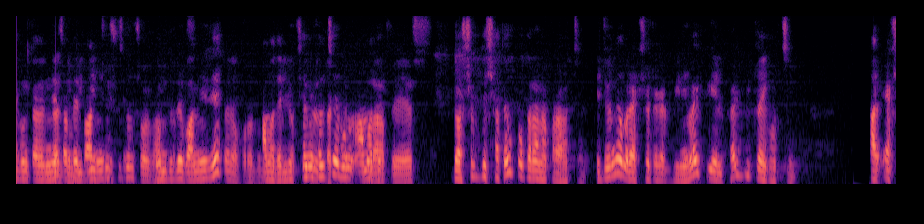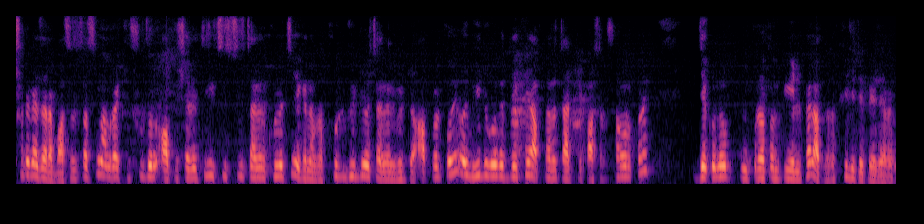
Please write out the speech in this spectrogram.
এবং তাদের নেতাদের বানিয়ে বন্ধুদের বানিয়ে আমাদের লোকসানে ফেলছে এবং আমাদের দর্শকদের সাথেও প্রতারণা করা হচ্ছে। এই জন্য আমরা একশো টাকার বিনিময়ে পিএল ফাইল বিক্রয় করছি। আর একশো টাকা যারা বাঁচাতে চাচ্ছেন, আমরা একটি Sujan officially three sixty channel খুলেছি। এখানে আমরা food video channel video upload করি। ওই ভিডিওগুলো দেখে আপনারা চারটি পাসওয়ার্ড সংগ্রহ করে যে কোনো পুরাতন পিএল ফাইল আপনারা ফ্রিতে পেয়ে যাবেন।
